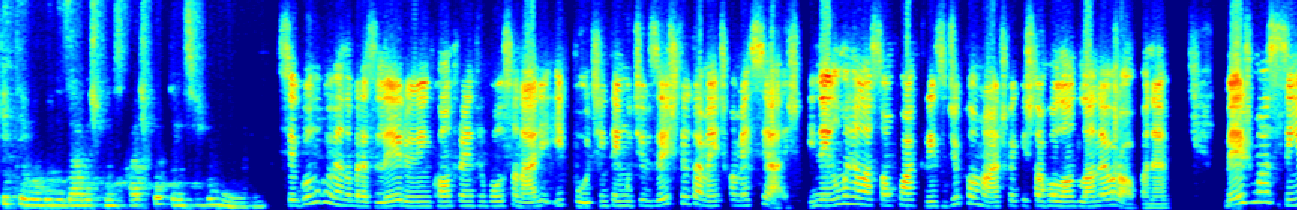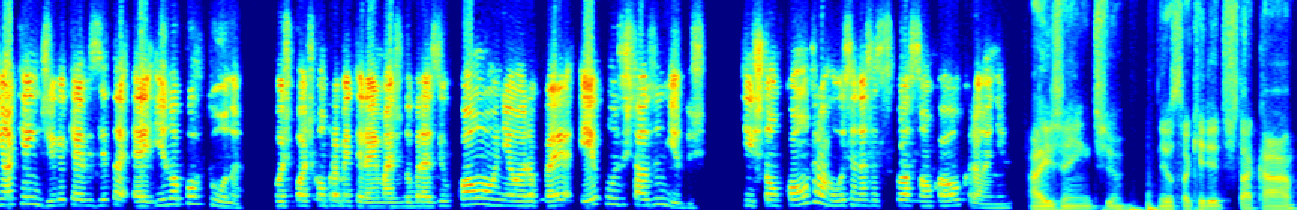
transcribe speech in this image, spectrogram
que tem mobilizado as principais potências do mundo. Segundo o governo brasileiro, o encontro entre Bolsonaro e Putin tem motivos estritamente comerciais e nenhuma relação com a crise diplomática que está rolando lá na Europa, né? Mesmo assim, há quem diga que a visita é inoportuna, pois pode comprometer a imagem do Brasil com a União Europeia e com os Estados Unidos, que estão contra a Rússia nessa situação com a Ucrânia. Ai, gente, eu só queria destacar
